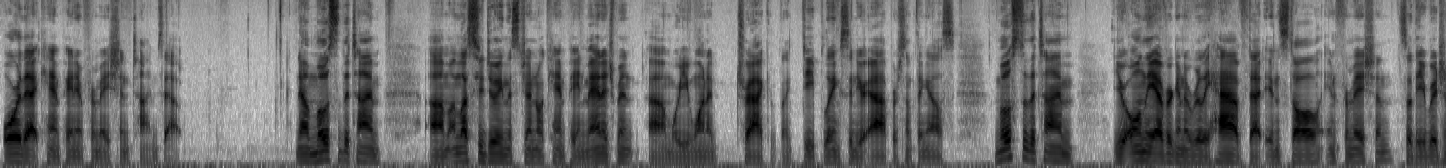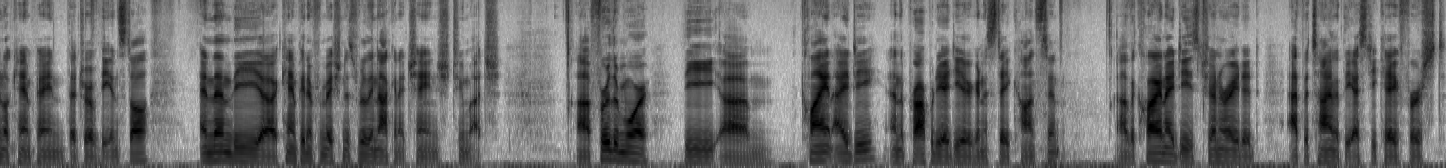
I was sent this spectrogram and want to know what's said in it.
or that campaign information times out. Now, most of the time, um, unless you're doing this general campaign management um, where you want to track like deep links in your app or something else, most of the time you're only ever going to really have that install information, so the original campaign that drove the install, and then the uh, campaign information is really not going to change too much. Uh, furthermore, the um, client ID and the property ID are going to stay constant. Uh, the client ID is generated at the time that the SDK first,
